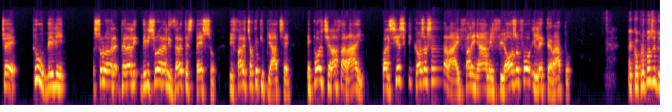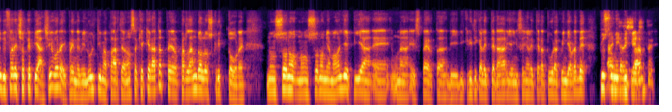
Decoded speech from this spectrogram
Cioè, tu devi solo, per, devi solo realizzare te stesso, di fare ciò che ti piace e poi ce la farai qualsiasi cosa sarà, il falegname, il filosofo, il letterato. Ecco, a proposito di fare ciò che piace, io vorrei prendermi l'ultima parte della nostra chiacchierata per, parlando allo scrittore. Non sono, non sono, mia moglie, Pia è una esperta di, di, critica letteraria, insegna letteratura, quindi avrebbe più ah, strumenti, per,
